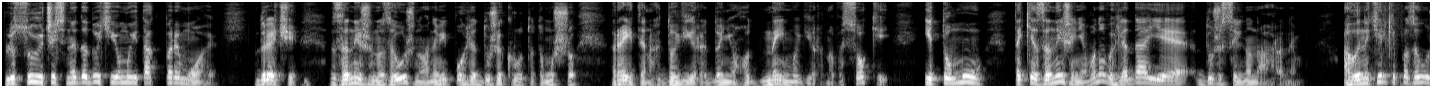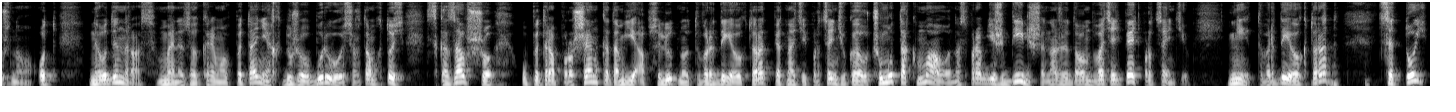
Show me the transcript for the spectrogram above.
плюсуючись, не дадуть йому і так перемоги. До речі, занижено залужного, на мій погляд, дуже круто, тому що рейтинг довіри до нього неймовірно високий, і тому таке заниження воно виглядає дуже сильно награним. Але не тільки про залужного. От не один раз в мене, зокрема, в питаннях дуже обурювалося, що там хтось сказав, що у Петра Порошенка там є абсолютно твердий електорат 15%. Казав, чому так мало? Насправді ж більше, навіть там 25%. Ні, твердий електорат це той,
